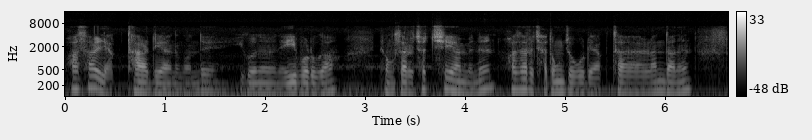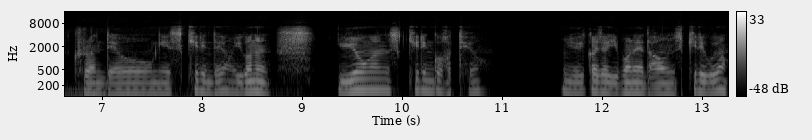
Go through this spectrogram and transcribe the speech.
화살 약탈이라는 건데 이거는 에이보르가 병사를 처치하면은 화살을 자동적으로 약탈한다는 그런 내용의 스킬인데요. 이거는 유용한 스킬인 것 같아요. 여기까지가 이번에 나온 스킬이고요.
